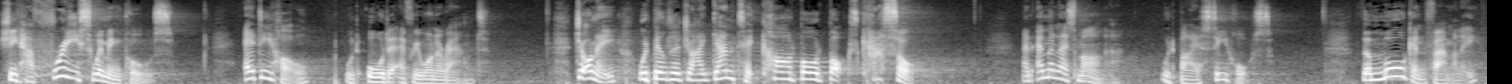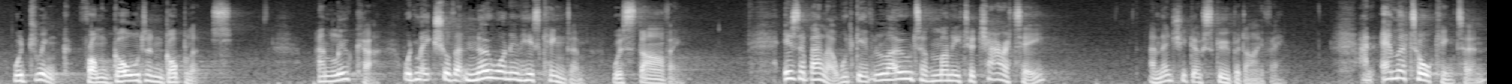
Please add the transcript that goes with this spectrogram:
she'd have free swimming pools. Eddie Hull would order everyone around. Johnny would build a gigantic cardboard box castle. And Emma Lesmana would buy a seahorse. The Morgan family would drink from golden goblets. And Luca would make sure that no one in his kingdom was starving. Isabella would give loads of money to charity and then she'd go scuba diving. And Emma Talkington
